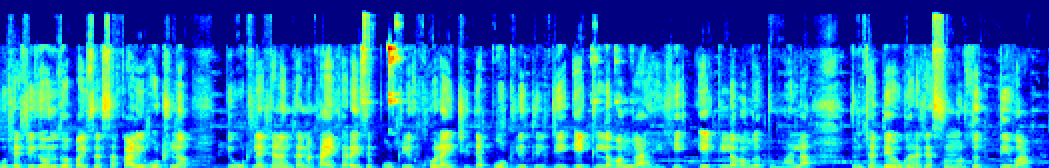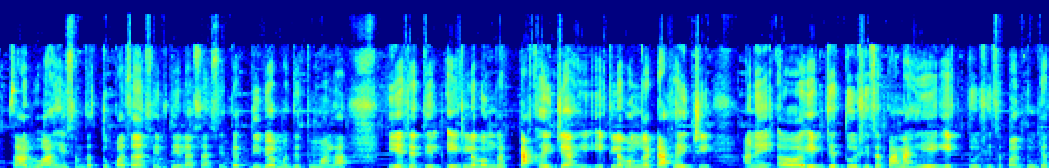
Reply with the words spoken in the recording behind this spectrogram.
उशाशी घेऊन झोपायचं सकाळी उठलं की उठल्याच्या नंतरनं काय करायचं? पोटली खोलायची. त्या पोटलीतील जी एक लवंग आहे ही एक लवंग तुम्हाला तुमच्या देवघराच्या समोर जो दिवा चालू आहे. समजा तुपाचा असेल तेलाचा असेल त्या दिव्यामध्ये तुम्हाला याच्यातील एक लवंग टाकायची आहे. एक लवंग टाकायची आणि एक जे तुळशीचं पान आहे हे एक तुळशीचं पान तुमच्या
